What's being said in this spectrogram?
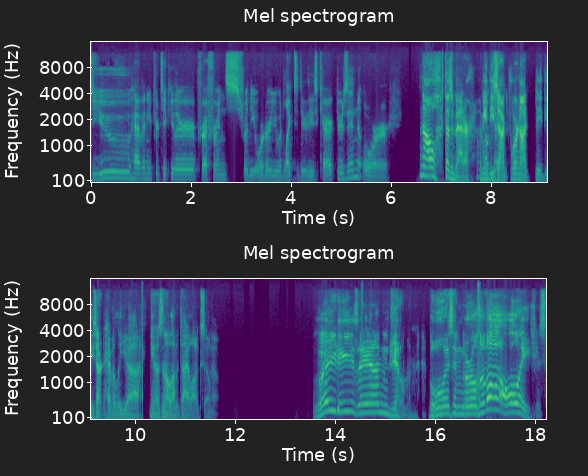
do you have any particular preference for the order you would like to do these characters in, or No, it doesn't matter. I mean, these aren't. We're not. These aren't heavily. Uh, you know, there's not a lot of dialogue. So, no? ladies and gentlemen, boys and girls of all ages,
